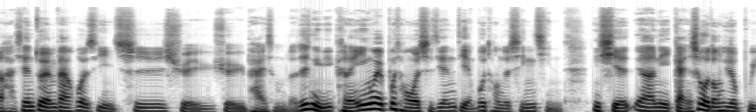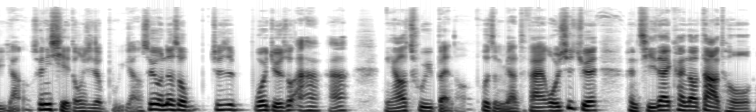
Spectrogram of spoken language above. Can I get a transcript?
呃海鲜炖饭，或者是你吃鳕鱼鳕鱼排什么的，就是你可能因为不同的时间点、不同的心情，你写呃你感受的东西都不一样，所以你写的东西都不一样。所以我那时候就是不会觉得说啊啊，你要出一本哦，或怎么样子。反正我是觉得很期待看到大头。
